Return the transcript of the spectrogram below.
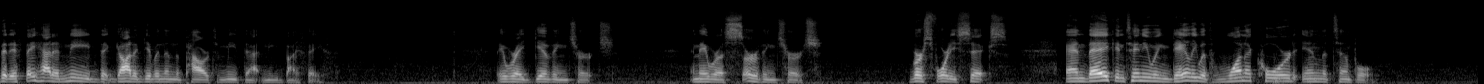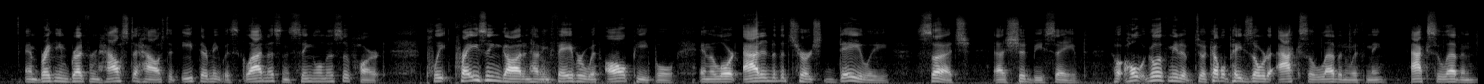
that if they had a need, that God had given them the power to meet that need by faith. They were a giving church, and they were a serving church. Verse 46 And they, continuing daily with one accord in the temple, and breaking bread from house to house, did eat their meat with gladness and singleness of heart, praising God and having favor with all people. And the Lord added to the church daily such as should be saved. Hold, go with me to, to a couple pages over to Acts 11 with me. Acts 11.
